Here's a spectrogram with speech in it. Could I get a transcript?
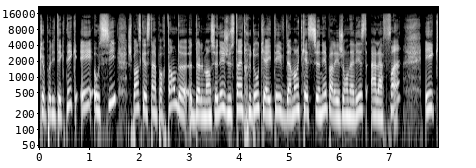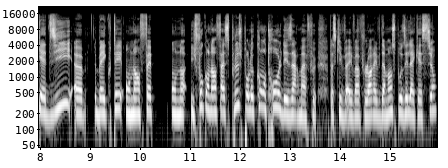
que Polytechnique. Et aussi, je pense que c'est important de, de le mentionner, Justin Trudeau qui a été évidemment questionné par les journalistes à la fin et qui a dit euh, ben écoutez, on en fait il faut qu'on en fasse plus pour le contrôle des armes à feu. Parce qu'il va, falloir évidemment se poser la question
